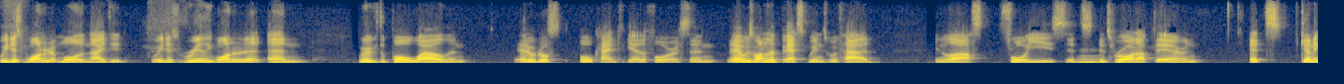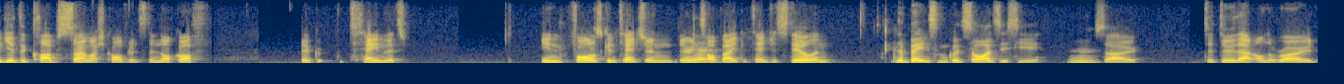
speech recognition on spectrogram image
we just wanted it more than they did. We just really wanted it and moved the ball well, and it all, all came together for us. And it was one of the best wins we've had in the last four years. It's Mm. it's right up there, and it's going to give the club so much confidence to knock off a team that's in finals contention. They're in Yeah. top eight contention still, and they've beaten some good sides this year. Mm. So to do that on the road,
